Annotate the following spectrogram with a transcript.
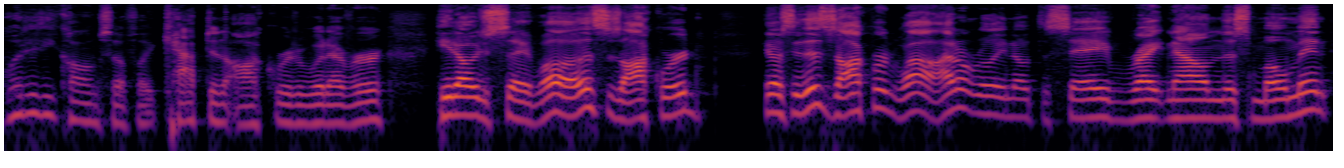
what did he call himself? Like Captain Awkward or whatever. He'd always just say, Well, this is awkward. He always say, This is awkward. Wow, I don't really know what to say right now in this moment.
